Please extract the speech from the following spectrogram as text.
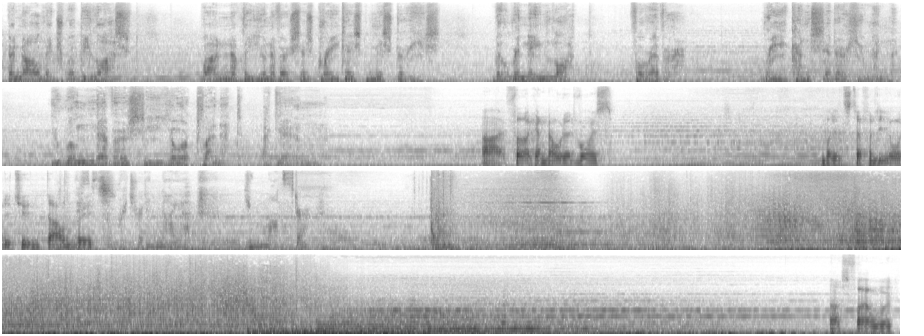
The knowledge will be lost. One of the universe's greatest mysteries will remain locked forever. Reconsider, human. You will never see your planet again. Uh, I feel like I know that voice. But it's definitely audio tuned down This with Richard and Naya. You monster. Nice firework.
